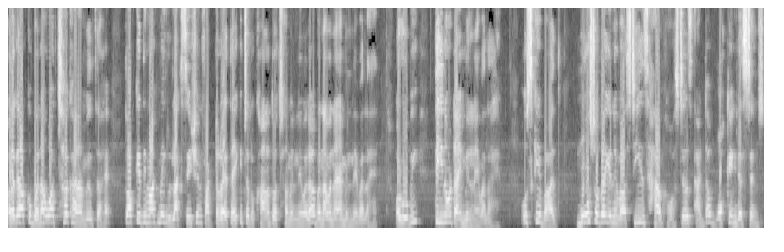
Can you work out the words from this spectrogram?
और अगर आपको बना हुआ अच्छा खाना मिलता है तो आपके दिमाग में एक रिलैक्सेशन फैक्टर रहता है कि चलो खाना तो अच्छा मिलने वाला, बना बनाया मिलने वाला है। और वो भी तीनों टाइम मिलने वाला है। उसके बाद most of the universities have hostels at the walking distance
